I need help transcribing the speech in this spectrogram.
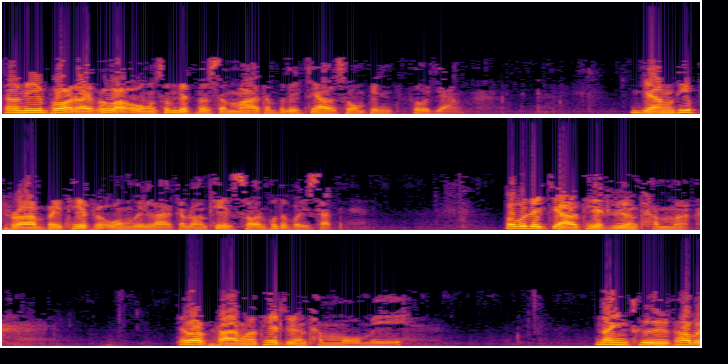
ทั้งนี้เพราะอะไรเพราะว่าองค์สมเด็จพระสัมมาสัมพุทธเจ้าทรงเป็นตัวอย่าง อย่างที่พรามไปเทศพระองค์เวลากำลังเทศสอนพุทธบริษัท พระพุทธเจ้าเทศเรื่องธรรมะ แต่ว่าพราหมณ์เทศเรื่องธรรมโมเม นั่นคือเข้าไป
